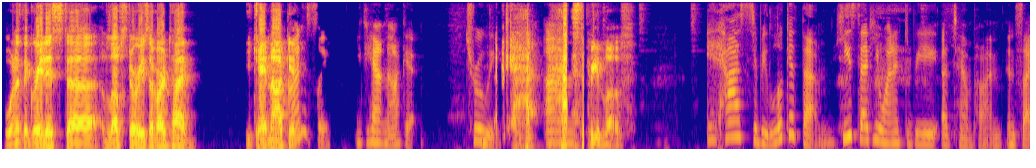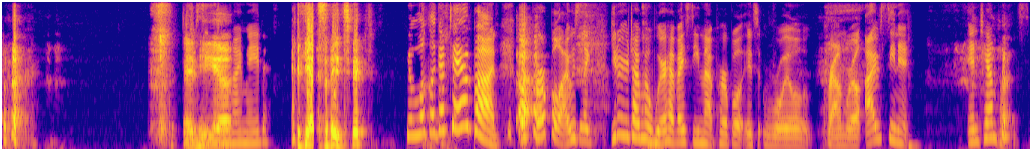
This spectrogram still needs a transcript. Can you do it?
one of the greatest uh, love stories of our time. You can't knock it. Honestly, you can't knock it. Truly. It ha- Um, has to be love. It has to be. Look at them. He said he wanted to be a tampon inside of her. Did and you see he, uh, I made? yes, I did. You look like a tampon. The purple. I was like, you know, you're talking about where have I seen that purple? It's Royal Crown Royal. I've seen it in tampons.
